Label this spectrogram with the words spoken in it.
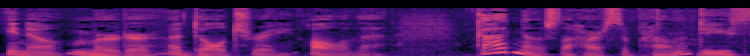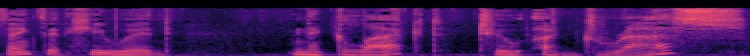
You know, murder, adultery, all of that. God knows the heart's the problem. Do you think that he would neglect to address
